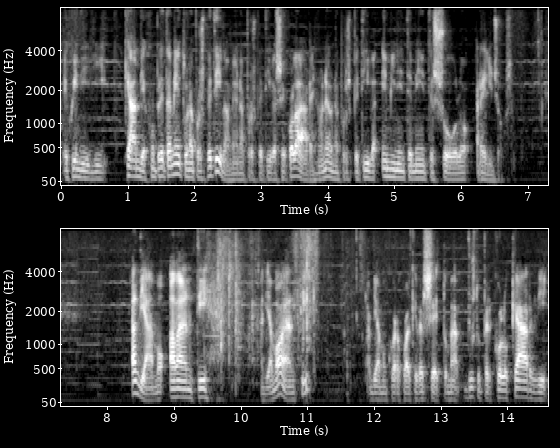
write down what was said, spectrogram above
E quindi gli cambia completamente una prospettiva, ma è una prospettiva secolare, non è una prospettiva eminentemente solo religiosa. Andiamo avanti, andiamo avanti, abbiamo ancora qualche versetto, ma giusto per collocarvi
